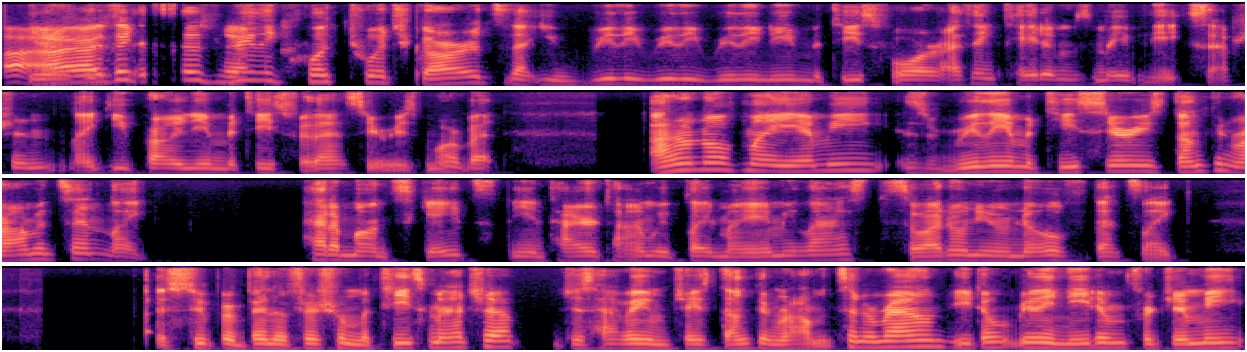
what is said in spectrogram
I, You know, I- I it's, think it's those yeah. really quick twitch guards that you really, really, really need Matisse for. I think Tatum's maybe the exception. Like you probably need Matisse for that series more, but I don't know if Miami is really a Matisse series. Duncan Robinson like had him on skates the entire time we played Miami last, so I don't even know if that's like a super beneficial Matisse matchup. Just having him chase Duncan Robinson around, you don't really need him for Jimmy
